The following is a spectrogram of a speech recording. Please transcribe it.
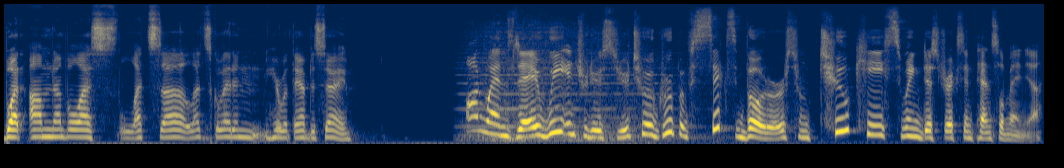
but um, nonetheless, let's uh, let's go ahead and hear what they have to say. On Wednesday, we introduced you to a group of six voters from two key swing districts in Pennsylvania.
